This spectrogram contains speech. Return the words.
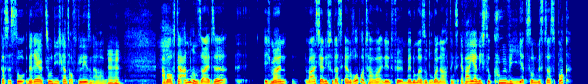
Das ist so eine Reaktion, die ich ganz oft gelesen habe. Mhm. Aber auf der anderen Seite, ich meine, war es ja nicht so, dass er ein Roboter war in den Filmen, wenn du mal so drüber nachdenkst. Er war ja nicht so cool wie jetzt so ein Mr. Spock.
